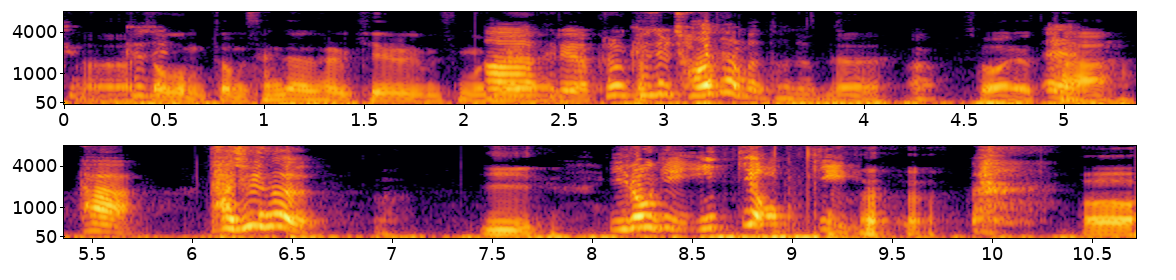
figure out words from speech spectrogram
교, 어, 교수님 조금 좀 생각할 기회를 주면 아 네, 그래요? 그럼 교수님 저한테 한 번 던져보세요. 네, 어. 좋아요. 네, 다, 다. 다시는 이, 이러기 있기 없기 어,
